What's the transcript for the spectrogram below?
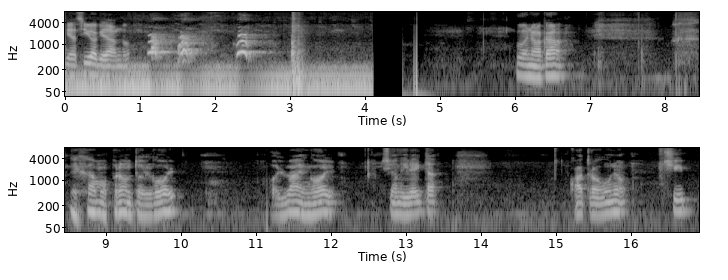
Y así va quedando. Bueno, acá dejamos pronto el gol. Volva en gol. Misión directa. 4-1. Chip.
